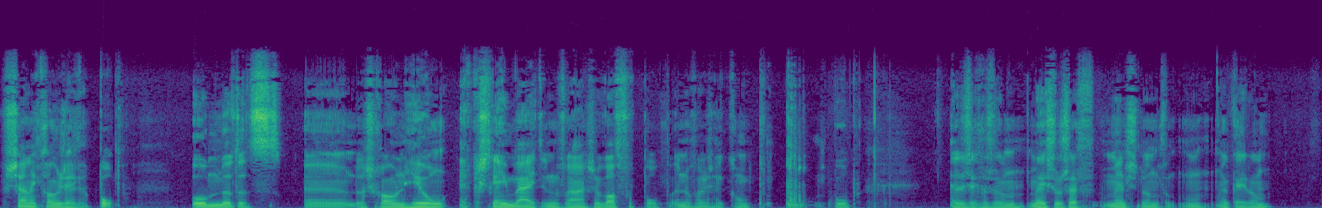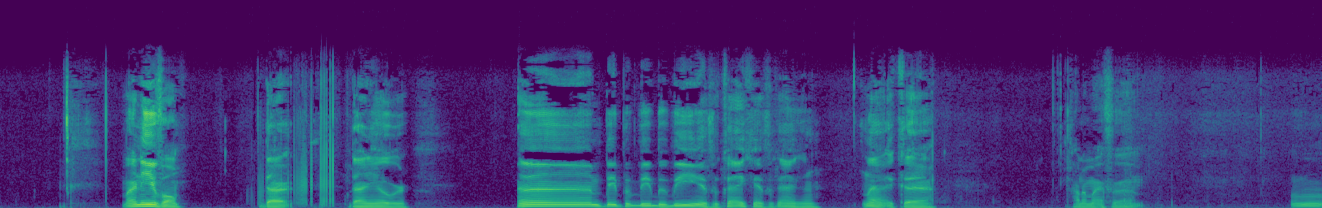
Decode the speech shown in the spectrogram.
waarschijnlijk gewoon zeggen pop. Omdat het, uh, dat is gewoon heel extreem wijd. En dan vragen ze wat voor pop. En dan zeg ik gewoon pop. En dan zeggen ze meestal zeggen mensen dan van, mm, oké dan. Maar in ieder geval, daar, daar niet over. Uh, biep, biep, biep, even kijken, even kijken. Nou, ik uh, ga er maar even... Uh,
